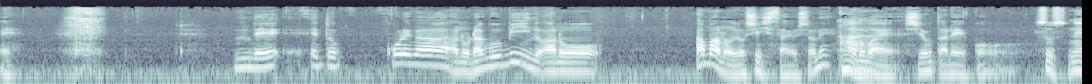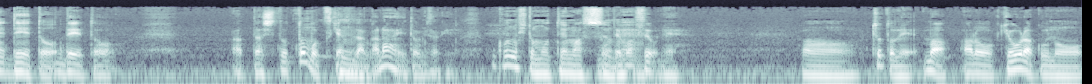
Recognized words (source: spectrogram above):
ええ。んでえっとこれがあのラグビーのあの天野義久いう人ね、はい。この前塩田玲子。そうですね。デート。デート。あった人とも付き合ってたんかな、伊藤美咲。この人モテますよね。モテますよね。あーちょっとねまああの京楽の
